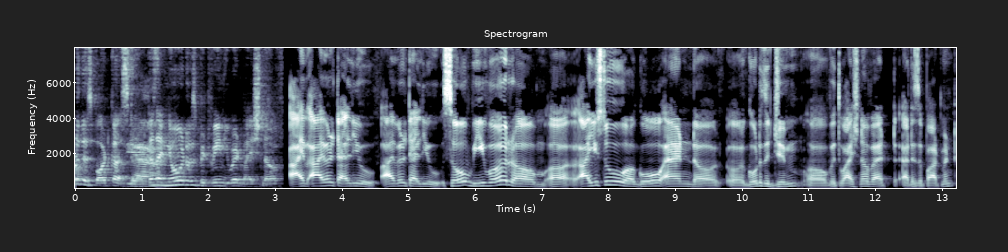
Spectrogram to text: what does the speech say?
did this podcast start? Yeah. Because I know it was between you and Vaishnav. I I will tell you. I will tell you. So we were. Um, uh, I used to uh, go and uh, uh, go to the gym uh, with Vaishnav at at his apartment.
